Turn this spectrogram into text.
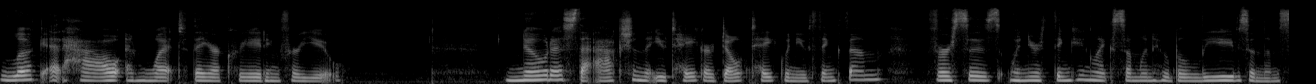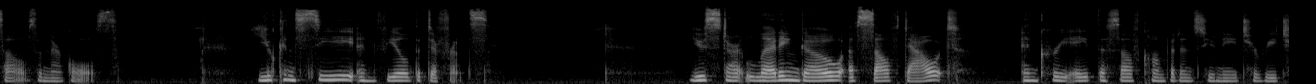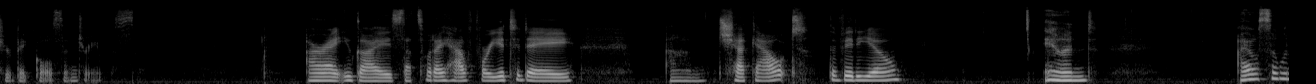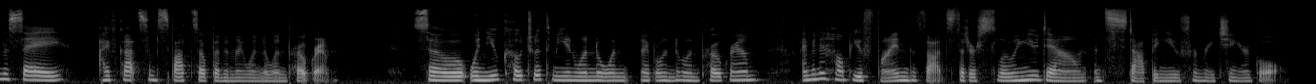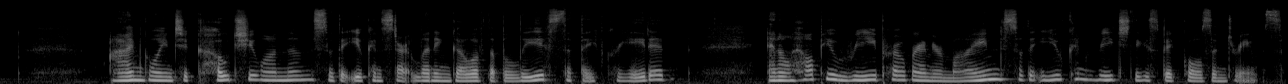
Look at how and what they are creating for you. Notice the action that you take or don't take when you think them versus when you're thinking like someone who believes in themselves and their goals. You can see and feel the difference. You start letting go of self doubt and create the self confidence you need to reach your big goals and dreams. All right, you guys, that's what I have for you today. Um, check out the video. And I also want to say I've got some spots open in my one to one program. So when you coach with me in one to one my one to one program, I'm going to help you find the thoughts that are slowing you down and stopping you from reaching your goal. I'm going to coach you on them so that you can start letting go of the beliefs that they've created. And I'll help you reprogram your mind so that you can reach these big goals and dreams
